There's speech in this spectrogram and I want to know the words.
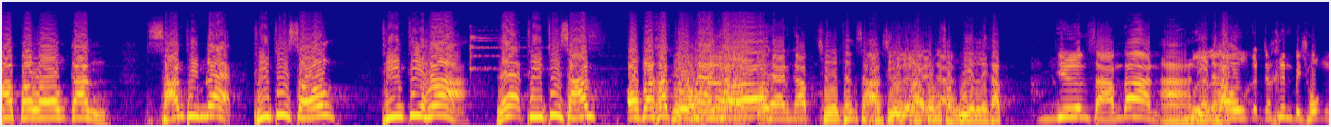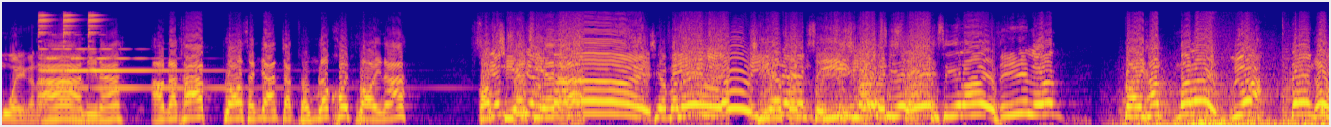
มาประลองกัน 3 ทีมแรก ทีมที่ 2 ทีมที่ 5 และทีมที่ 3 ออกมาครับตัวแทนครับ ตัวแทนครับ เชิญทั้ง3ทีมเลยครับตรงสังเวียนเลยครับ ยืนสามด้านอ่าเหมือนนี่นะครับเราก็จะขึ้นไปชกมวยอย่างนั้นนะอ่านี่นะ เอานะครับ รอสัญญาณจากผมแล้วค่อยปล่อยนะกองเชียร์เชียร์นะเชียร์มาเลยเชียร์เป็นสีเชียร์เป็นสีสีอะไรสีเหลืองปล่อยครับมาเลยเหลือแดงเอ้า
